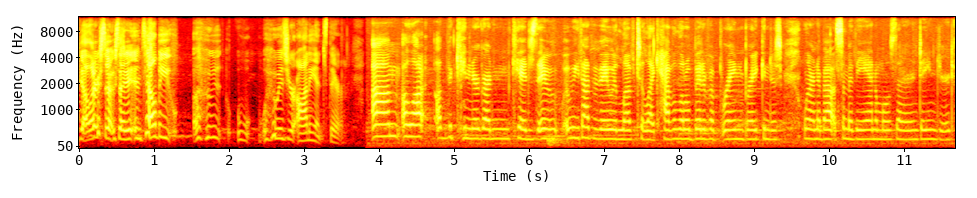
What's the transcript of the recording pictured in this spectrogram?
Y'all are so excited. And tell me, who who is your audience there? Um, a lot of the kindergarten kids, they, we thought that they would love to like have a little bit of a brain break and just learn about some of the animals that are endangered.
